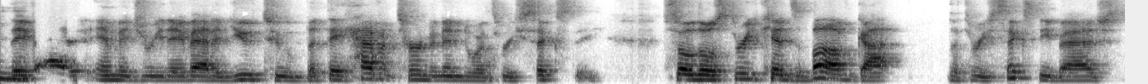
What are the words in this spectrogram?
mhm. They've added imagery, they've added YouTube, but they haven't turned it into a 360. So those three kids above got the 360 badge.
